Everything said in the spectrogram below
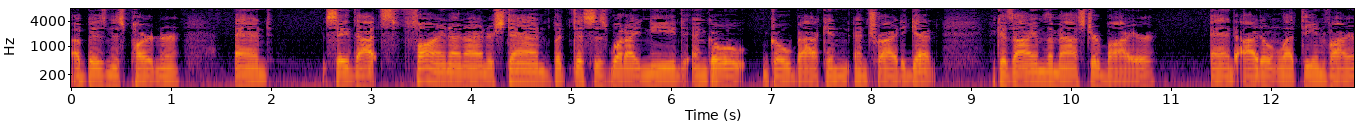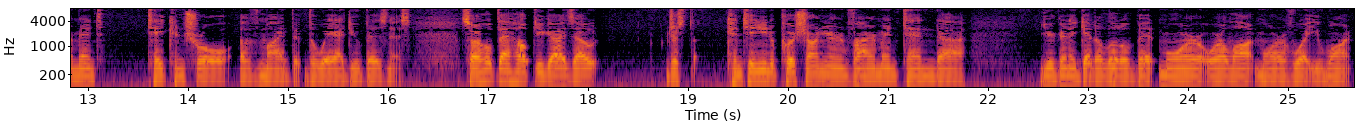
a business partner, and say that's fine and I understand, but this is what I need and go go back and, and try it again. Because I am the master buyer and I don't let the environment take control of my the way I do business. So I hope that helped you guys out. Just continue to push on your environment and uh, you're going to get a little bit more or a lot more of what you want.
